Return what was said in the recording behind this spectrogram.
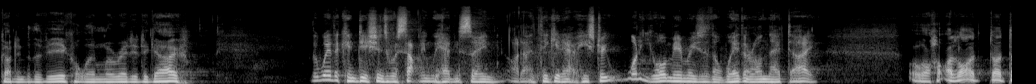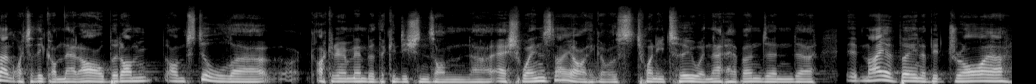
got into the vehicle and we're ready to go. The weather conditions were something we hadn't seen, I don't think, in our history. What are your memories of the weather on that day? well, I, I, don't like to think I'm that old, but I'm I'm still. Uh, I can remember the conditions on uh, Ash Wednesday. I think I was 22 when that happened, and uh, it may have been a bit drier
